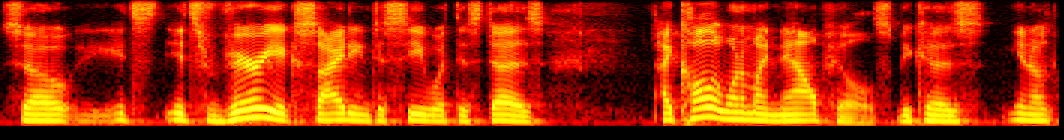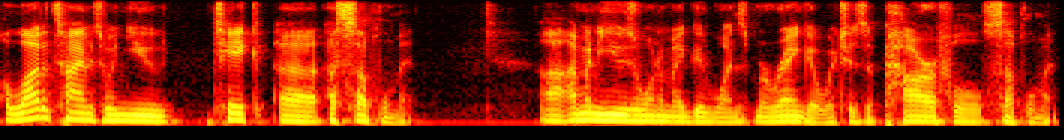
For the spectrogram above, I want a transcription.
So it's it's very exciting to see what this does I call it one of my now pills because you know a lot of times when you take a, a supplement, uh, I'm going to use one of my good ones, Moringa, which is a powerful supplement.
